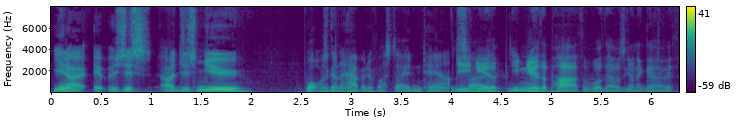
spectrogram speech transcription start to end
you know, it was just I just knew what was going to happen if I stayed in town. you so knew the you knew the path of what that was going to go with.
